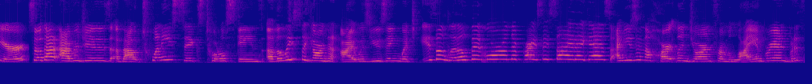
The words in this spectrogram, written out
year. So that averages about 26 total skeins of at least the yarn that I was using, which is a little bit more on the pricey side, I guess. I'm using the Heartland yarn from Lion Brand, but it's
